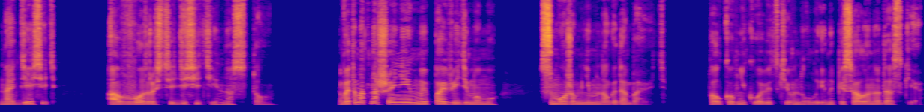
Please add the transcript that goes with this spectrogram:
на 10, а в возрасте 10 на 100. В этом отношении мы, по-видимому, сможем немного добавить. Полковник Овец кивнула и написала на доске.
